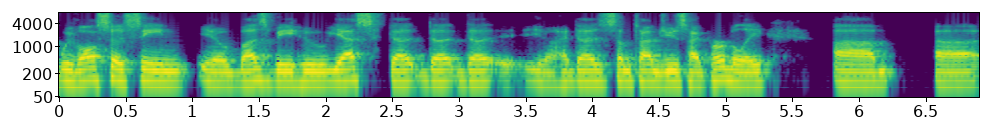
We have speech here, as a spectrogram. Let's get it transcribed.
We've also seen, you know, Buzbee, who yes, do, do, do, you know, does sometimes use hyperbole, um, uh,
